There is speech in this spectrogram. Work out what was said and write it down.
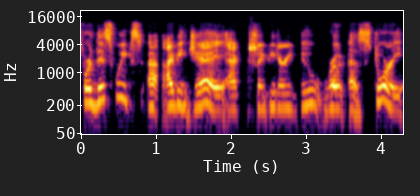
For this week's uh, IBJ, actually, Peter, you wrote a story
